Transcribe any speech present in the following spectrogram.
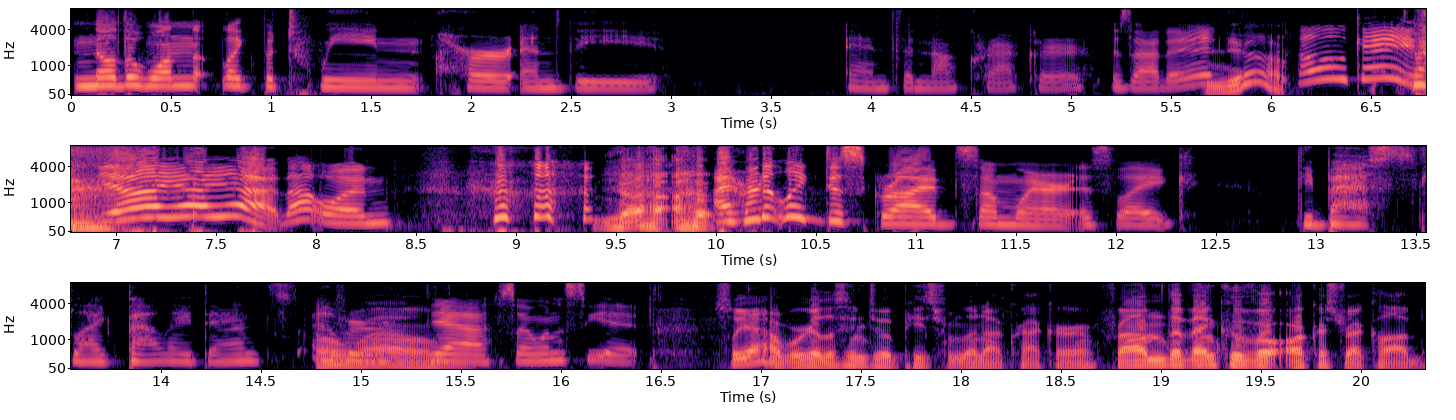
no, the one that, like between her and the and the Nutcracker. Is that it? Yeah, oh, Okay. yeah, yeah, yeah. That one. yeah. I heard it like described somewhere as like the best like ballet dance ever. Oh, ever. wow. Yeah, so I want to see it. so yeah, we're listening to a piece from the Nutcracker from the Vancouver Orchestra Club.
